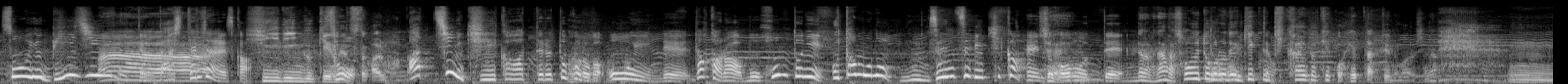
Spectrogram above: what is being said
そういう BGM っていうの出してるじゃないですか。ヒーリング系のやつとかあるもんな。あっちに切り替わってるところが多いんでだからもう本当に歌物うん全然聞かへんとか思って。だからなんかそういうところで聞く機会が結構減ったっていうのもあるしな。うん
